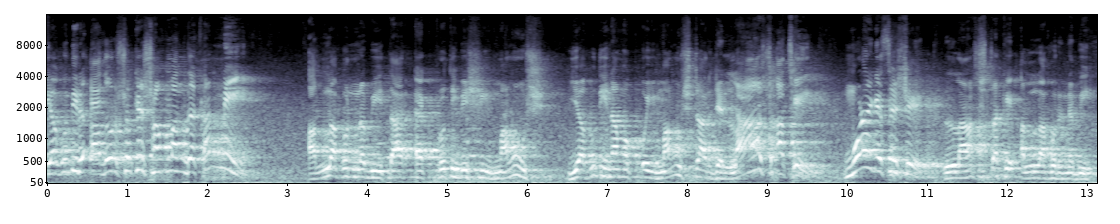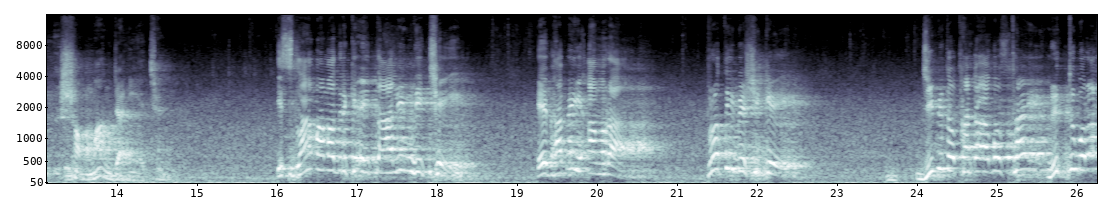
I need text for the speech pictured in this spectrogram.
ইয়াহুদির আদর্শকে সম্মান দেখাননি। আল্লাহর নবী তার এক প্রতিবেশী মানুষ ইয়াহুদি নামক ওই মানুষটার যে লাশ আছে মরে গেছে সে লাশটাকে আল্লাহর নবী সম্মান জানিয়েছেন। ইসলাম আমাদেরকে এই তালিম দিচ্ছে। এভাবেই আমরা প্রতিবেশীকে জীবিত থাকা অবস্থায় মৃত্যুবরণ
